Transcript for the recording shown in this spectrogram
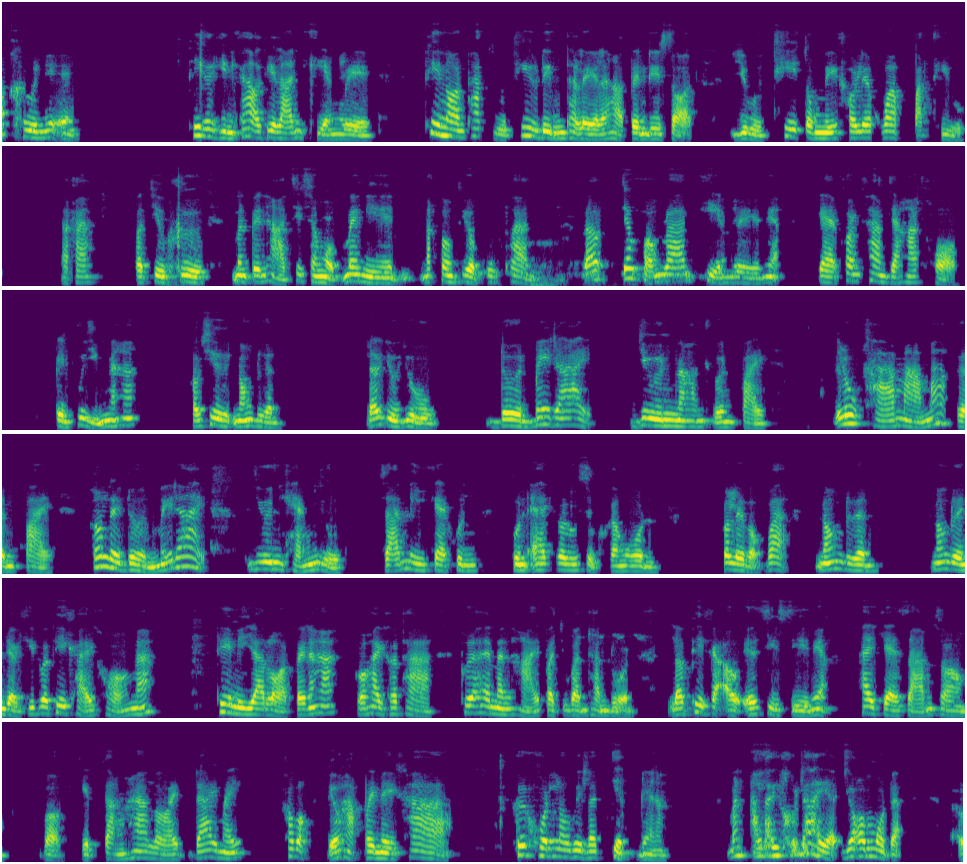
มื่อคืนนี้เอง พี่ก็กินข้าวที่ร้านเคียงเลย พี่นอนพักอยู่ที่ริมทะเลแล้วค่ะ เป็นรีสอร์ทอยู่ที่ตรงนี้เขาเรียกว่าปัดทิวนะคะปัดทิวคือมันเป็นหาดที่สงบไม่มีนักท่องเที่ยวพลุกพล่าน แล้วเจ้าของร้านเคียงเลยเนี่ย แกค่อนข้างจะฮาร์ดคอร์เป็นผู้หญิงนะฮะเขาชื่อน้องเดือน แล้วอยู่ๆเดินไม่ได้ ยืนนานเกินไป ลูกค้ามามากเกินไป ก็เลยเดินไม่ได้ ยืนแข็งอยู่สามีแกคุณคุณแอดก็รู้สึกกังวล ก็เลยบอกว่าน้องเดือน น้องเดือนอย่าคิดว่าพี่ขายของนะพี่มียาหลอดไปนะฮะก็ให้เขาทาเพื่อให้มันหายปัจจุบันทันด่วน แล้วพี่ก็เอา SCC เนี่ย ให้แกสามซอง บอกเก็บตังค์ห้าร้อยได้ไหมเขาบอกเดี๋ยวหักไปในค่า คือคนเราเวลาเจ็บเนี่ยนะมันอะไรเขาได้อะยอมหมดอะ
